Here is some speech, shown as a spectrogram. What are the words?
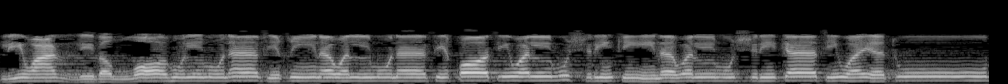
لِيُعَذِّبَ اللَّهُ الْمُنَافِقِينَ وَالْمُنَافِقَاتِ وَالْمُشْرِكِينَ وَالْمُشْرِكَاتِ وَيَتُوبَ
